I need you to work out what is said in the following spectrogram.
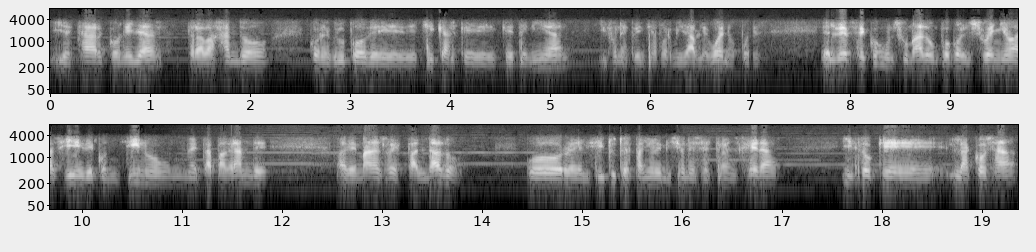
y estar con ellas trabajando con el grupo de, chicas que, tenían y fue una experiencia formidable. Bueno, pues el verse consumado un poco el sueño así de continuo, una etapa grande, además respaldado por el Instituto Español de Misiones Extranjeras, hizo que la cosa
